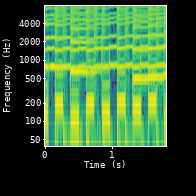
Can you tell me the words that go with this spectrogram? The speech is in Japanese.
うん。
